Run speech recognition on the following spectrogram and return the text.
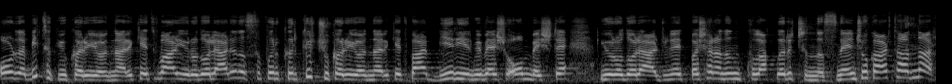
orada bir tık yukarı yönlü hareket var. Euro dolarda da 0.43 yukarı yönlü hareket var. 1.25 15'te Euro dolar Cüneyt Başaran'ın kulakları çınlasın. En çok artanlar.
